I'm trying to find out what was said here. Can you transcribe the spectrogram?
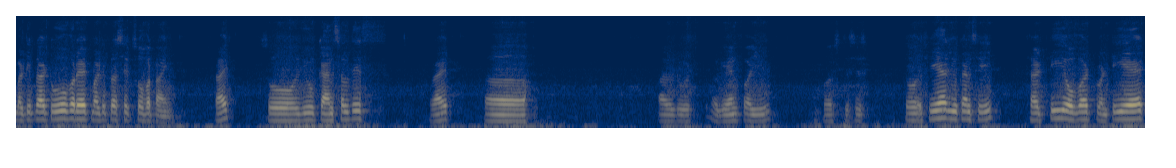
multiply 2 over 8 multiply 6 over 9 right? So you cancel this. Right? Uh, I will do it again for you. Because this is so here you can see 30 over 28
